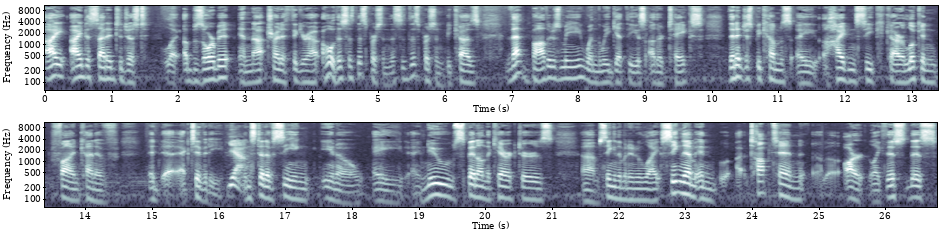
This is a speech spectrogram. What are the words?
I I decided to just like absorb it and not try to figure out oh this is this person this is this person because that bothers me when we get these other takes then it just becomes a hide and seek or look and find kind of uh, activity Yeah. instead of seeing you know a, a new spin on the characters um, seeing them in a new light seeing them in uh, top 10 uh, art like this this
